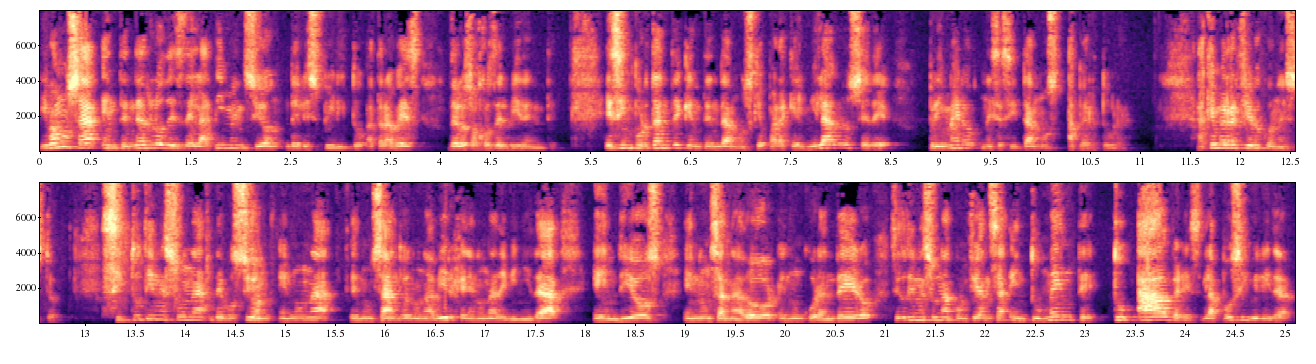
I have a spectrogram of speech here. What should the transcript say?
Y vamos a entenderlo desde la dimensión del espíritu a través de los ojos del vidente. Es importante que entendamos que para que el milagro se dé, primero necesitamos apertura. ¿A qué me refiero con esto? Si tú tienes una devoción en, una, en un santo, en una virgen, en una divinidad, en Dios, en un sanador, en un curandero, si tú tienes una confianza en tu mente, tú abres la posibilidad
